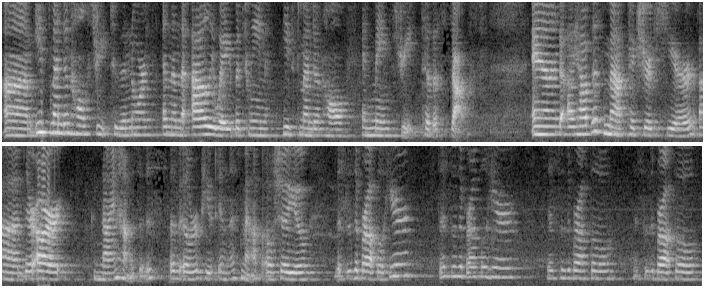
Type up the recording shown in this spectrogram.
um, East Mendenhall Street to the north, and then the alleyway between East Mendenhall and Main Street to the south. And I have this map pictured here. Um, there are nine houses of ill repute in this map. I'll show you. This is a brothel here. This was a brothel here. This was a brothel. This was a brothel.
